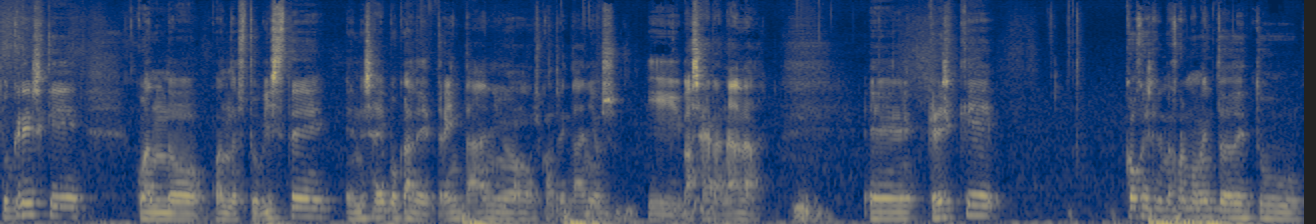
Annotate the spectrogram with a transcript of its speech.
tú crees que cuando, cuando estuviste en esa época de 30 años, con 30 años, y vas a Granada, eh, ¿crees que coges el mejor momento de tu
